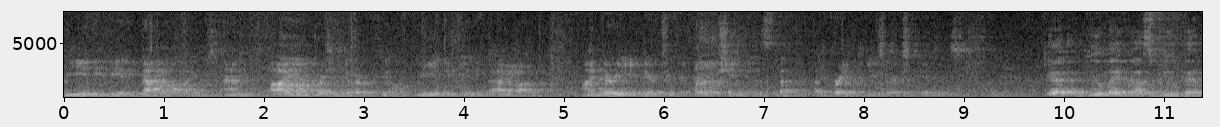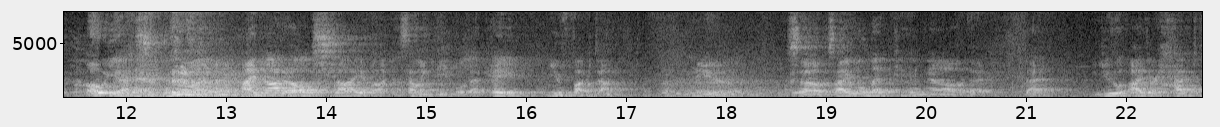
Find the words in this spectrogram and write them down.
really, really bad about it. And I in particular feel really, really bad about it. I'm very eager to revert changes that, that break user experience. Yeah, and you made us feel bad about it. Oh yes, I'm not at all shy about telling people that, hey, you fucked up. You. So, so I will let people know that, that you either have to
